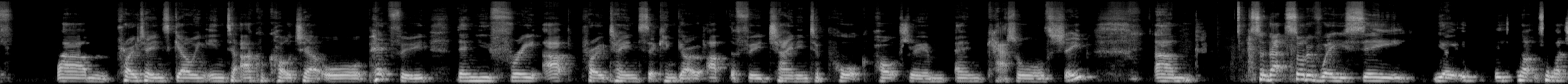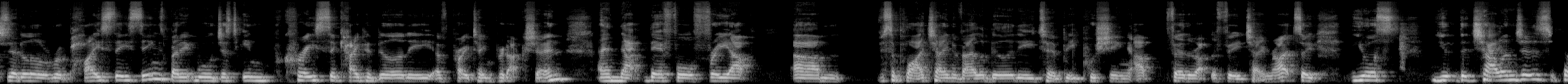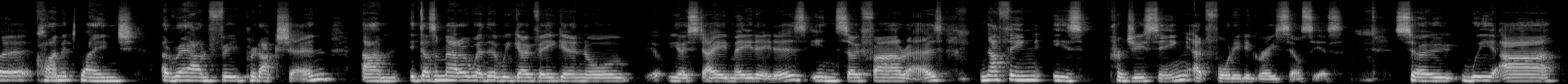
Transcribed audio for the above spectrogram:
um, proteins going into aquaculture or pet food, then you free up proteins that can go up the food chain into pork, poultry, and, and cattle sheep. Um, so that's sort of where you see you know, it, it's not so much that it'll replace these things, but it will just increase the capability of protein production and that therefore free up um, supply chain availability to be pushing up further up the food chain, right? So your you, the challenges for climate change around food production, um, it doesn't matter whether we go vegan or you know stay meat eaters, insofar as nothing is producing at 40 degrees Celsius. So we are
